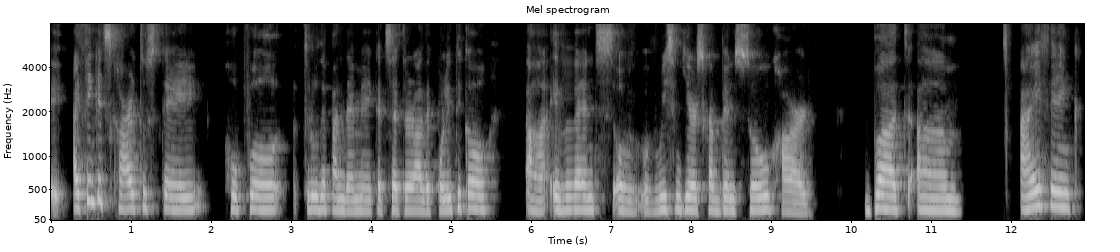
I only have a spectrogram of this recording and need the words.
it, I think it's hard to stay hopeful through the pandemic, etc. The political uh, events of, of recent years have been so hard. But um, I think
